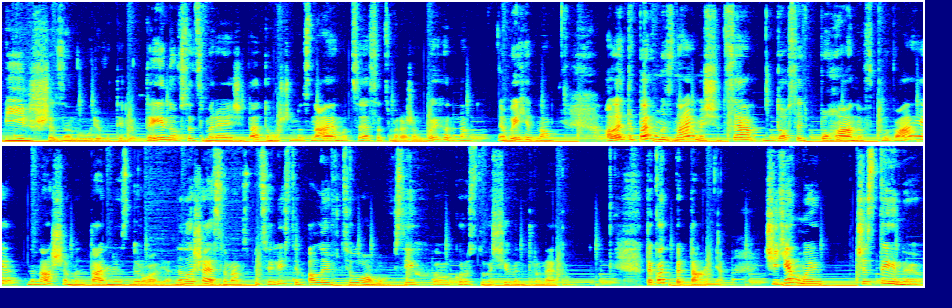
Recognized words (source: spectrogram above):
більше занурювати людину в соцмережі, та, тому що ми знаємо, це соцмережам вигідно, вигідно. Але тепер ми знаємо, що це досить погано впливає на наше ментальне здоров'я, не лише смм спеціалістів, але й в цілому всіх е, користувачів інтернету. Так от питання: чи є ми частиною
